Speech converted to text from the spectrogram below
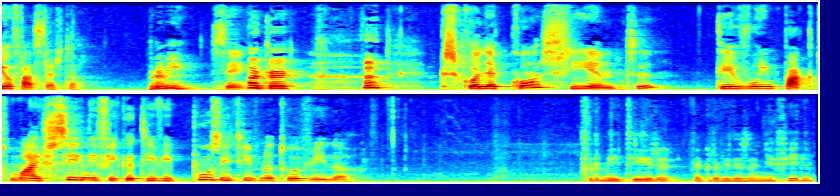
Eu faço esta. Para mim? Sim. Ok. Que escolha consciente teve um impacto mais significativo e positivo na tua vida? Permitir a gravidez da minha filha.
